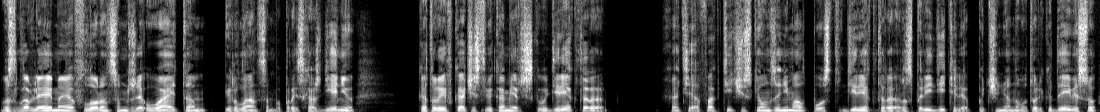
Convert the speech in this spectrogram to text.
возглавляемая Флоренсом Дж. Уайтом, ирландцем по происхождению, который в качестве коммерческого директора, хотя фактически он занимал пост директора-распорядителя, подчиненного только Дэвису,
